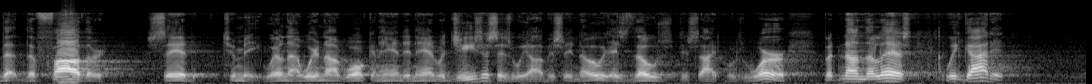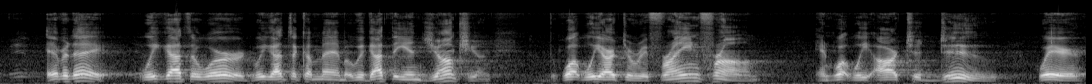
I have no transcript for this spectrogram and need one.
that the Father said to me. Well, now we're not walking hand in hand with Jesus, as we obviously know, as those disciples were, but nonetheless, we got it every day. We got the word, we got the commandment, we got the injunction what we are to refrain from and what we are to do where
